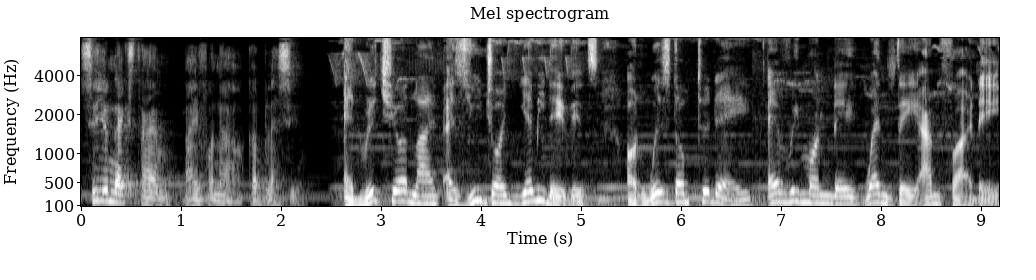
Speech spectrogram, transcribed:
See you next time. Bye for now. God bless you. Enrich your life as you join Yemi Davids on Wisdom Today every Monday, Wednesday, and Friday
